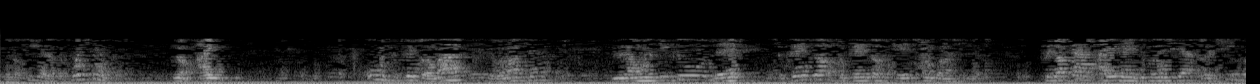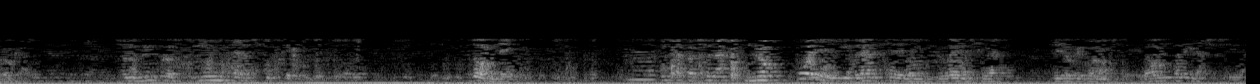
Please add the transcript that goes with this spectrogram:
ideología, lo que fuese. No, hay un sujeto más que conocen y una multitud de sujetos, sujetos que son conocidos. Pero acá hay una influencia recíproca. Son los vínculos intersubjetivos, donde esta persona no puede librarse de la influencia de lo que conoce, el hombre y la sociedad.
